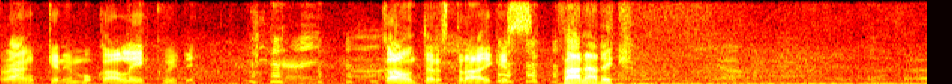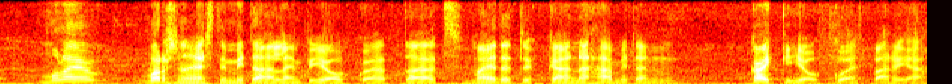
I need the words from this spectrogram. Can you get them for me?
Rankkinin mukaan Liquidi. Counter-Strikeissa. Fanatic. mulla ei ole varsinaisesti mitään lempijoukkoja, että, mä itse tykkään nähdä, miten kaikki joukkueet pärjää.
